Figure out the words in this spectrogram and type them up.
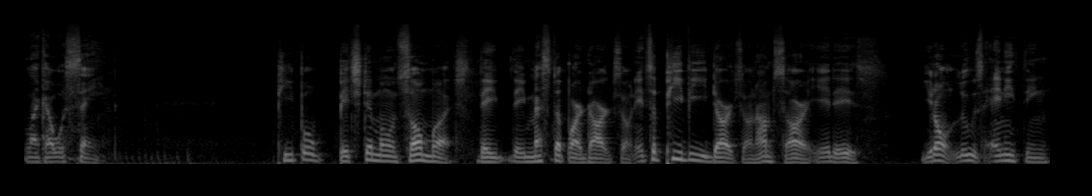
like I was saying, people bitched and moaned so much they they messed up our dark zone. It's a PVE dark zone. I'm sorry, it is. You don't lose anything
